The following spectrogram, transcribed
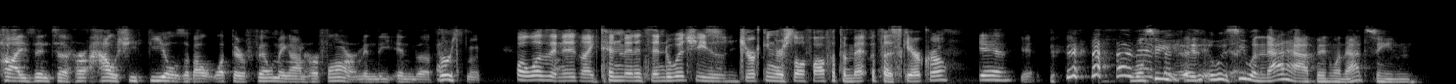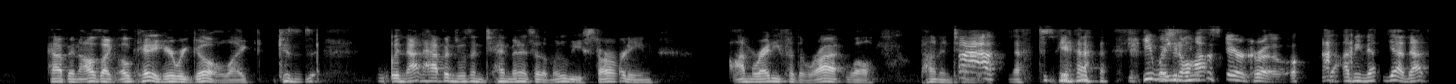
ties into her how she feels about what they're filming on her farm in the in the first movie. Well, wasn't it like 10 minutes into it she's jerking herself off with the ma- with the scarecrow? Yeah, yeah. Well, see, it, it was, see when that happened, when that scene happened, I was like, okay, here we go. Like, because when that happens within ten minutes of the movie starting, I'm ready for the ride. Well, pun intended. Ah! Yeah, he was you know, he was I- a scarecrow. I mean, that, yeah, that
